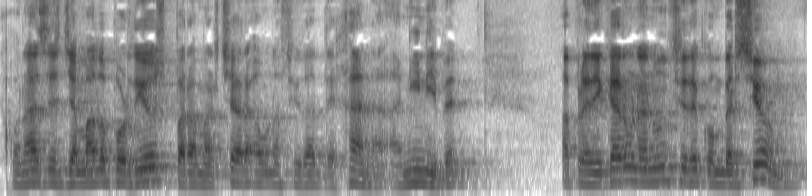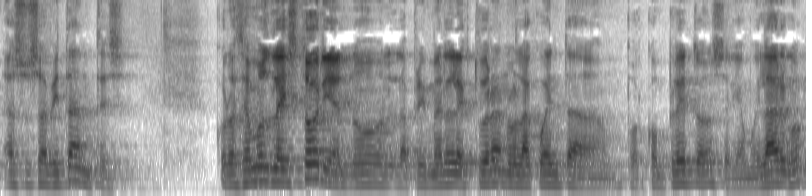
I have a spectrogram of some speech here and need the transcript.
Jonás es llamado por Dios para marchar a una ciudad lejana, a Nínive, a predicar un anuncio de conversión a sus habitantes. Conocemos la historia, no la primera lectura no la cuenta por completo, sería muy largo,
